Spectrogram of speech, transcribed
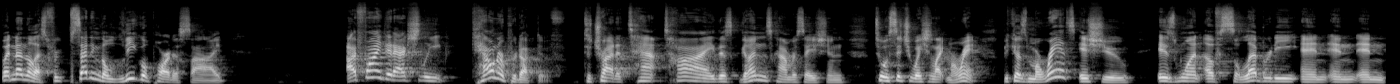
But nonetheless, for setting the legal part aside, I find it actually counterproductive to try to tie this guns conversation to a situation like Morant, because Morant's issue is one of celebrity and and and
